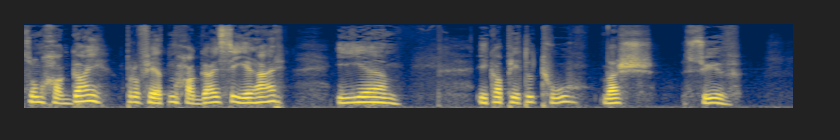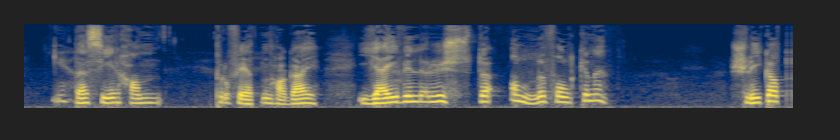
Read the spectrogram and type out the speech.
som Haggai, profeten Haggai sier her i, eh, i kapittel 2, vers 7 Ja. Der sier han, profeten Haggai, jeg vil ryste alle folkene, slik at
